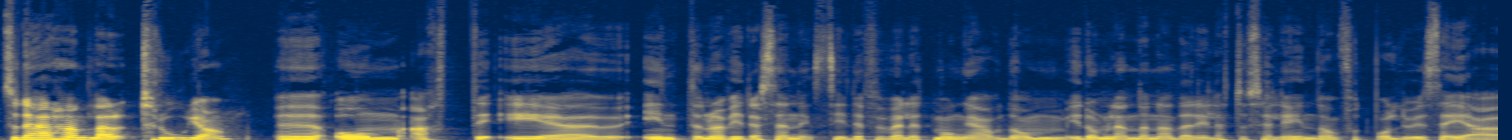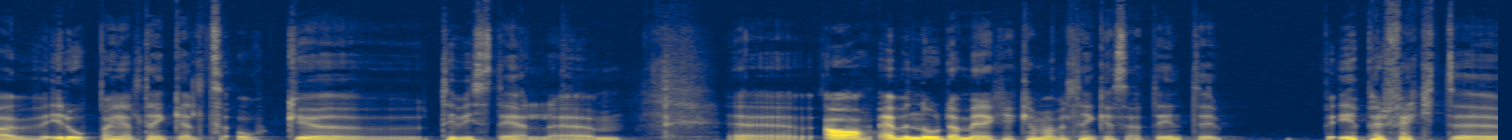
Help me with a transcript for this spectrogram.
Så det här handlar, tror jag, eh, om att det är inte några vidare sändningstider för väldigt många av dem i de länderna där det är lätt att sälja in damfotboll, det vill säga Europa helt enkelt. Och eh, till viss del, eh, ja, även Nordamerika kan man väl tänka sig att det inte är perfekt eh,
